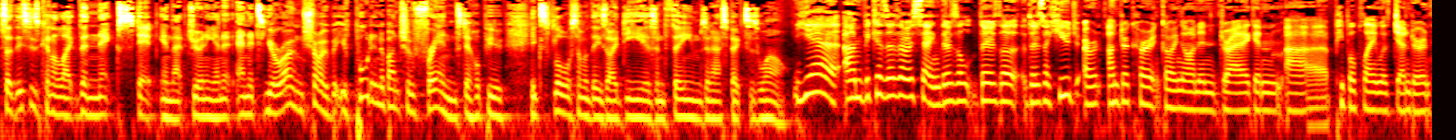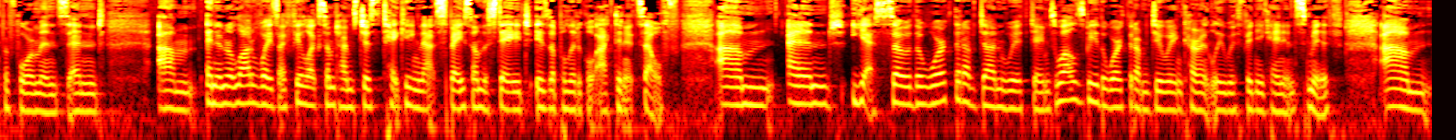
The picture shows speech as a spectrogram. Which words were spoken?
So this is kind of like the next step in that journey, and it, and it's your own show, but you've pulled in a bunch of friends to help you explore some of these ideas and themes and aspects as well. Yeah, um, because as I was saying, there's a there's a there's a huge un- undercurrent going on in drag and uh, people playing with gender and performance, and um, and in a lot of ways, I feel like sometimes just taking that space on the stage is a political act in itself. Um, and yes, so the work that I've done with James Welsby, the work that I'm doing currently with Finucane and Smith, um,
